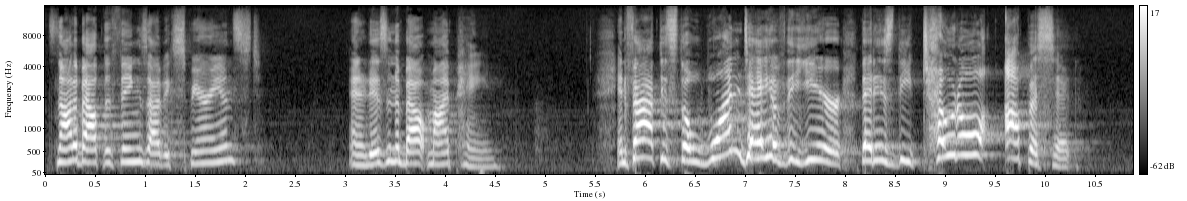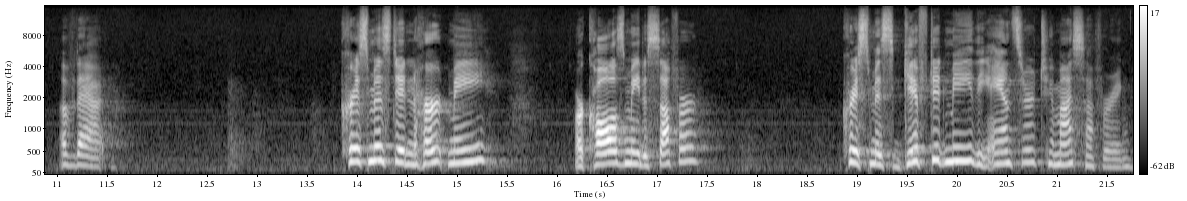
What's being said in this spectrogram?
It's not about the things I've experienced, and it isn't about my pain. In fact, it's the one day of the year that is the total opposite of that. Christmas didn't hurt me or cause me to suffer. Christmas gifted me the answer to my suffering.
